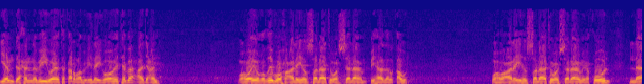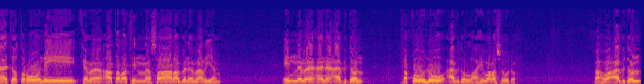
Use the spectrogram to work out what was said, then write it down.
يمدح النبي ويتقرب إليه وهو يتبعد عنه. وهو يغضبه عليه الصلاة والسلام بهذا القول. وهو عليه الصلاة والسلام يقول لا تطروني كما أطرت النصارى ابن مريم. إنما أنا عبد فقولوا عبد الله ورسوله. فهو عبد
